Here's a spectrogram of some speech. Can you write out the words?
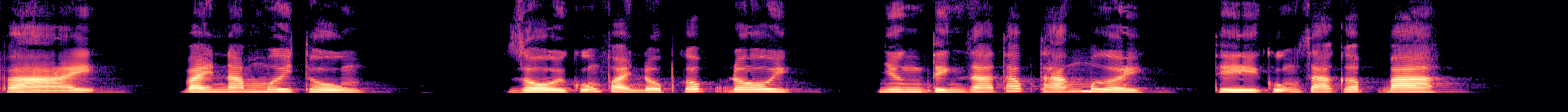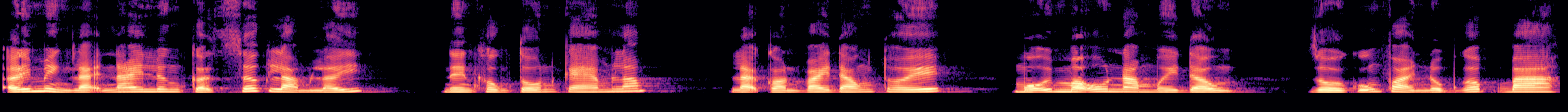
Phải, vay 50 thùng. Rồi cũng phải nộp gấp đôi, nhưng tính ra thóc tháng 10 thì cũng ra gấp 3. Ấy mình lại nay lưng cật sức làm lấy, nên không tốn kém lắm, lại còn vay đóng thuế, mỗi mẫu 50 đồng, rồi cũng phải nộp gấp 3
